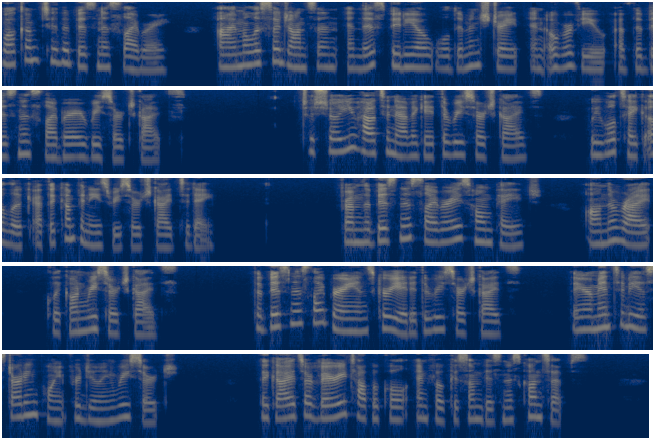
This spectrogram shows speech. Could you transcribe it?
Welcome to the Business Library. I'm Melissa Johnson and this video will demonstrate an overview of the Business Library Research Guides. To show you how to navigate the research guides, we will take a look at the company's research guide today. From the Business Library's homepage, on the right, click on Research Guides. The business librarians created the research guides. They are meant to be a starting point for doing research. The guides are very topical and focus on business concepts.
